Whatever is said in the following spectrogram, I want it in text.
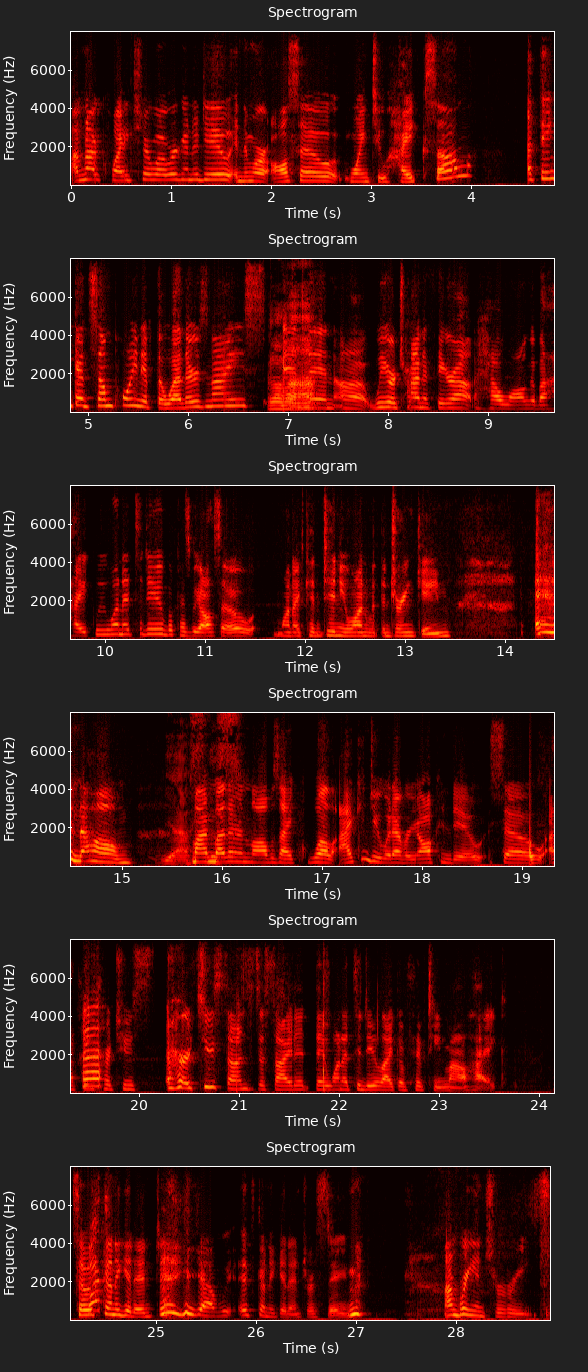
I'm not quite sure what we're gonna do. And then we're also going to hike some. I think at some point if the weather's nice, Uh-huh. and then uh, we were trying to figure out how long of a hike we wanted to do because we also want to continue on with the drinking. And um, yes. my this- mother-in-law was like, "Well, I can do whatever y'all can do." So I think her two her two sons decided they wanted to do like a 15 mile hike. So it's gonna get in. yeah, we- it's gonna get interesting. I'm bringing treats.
